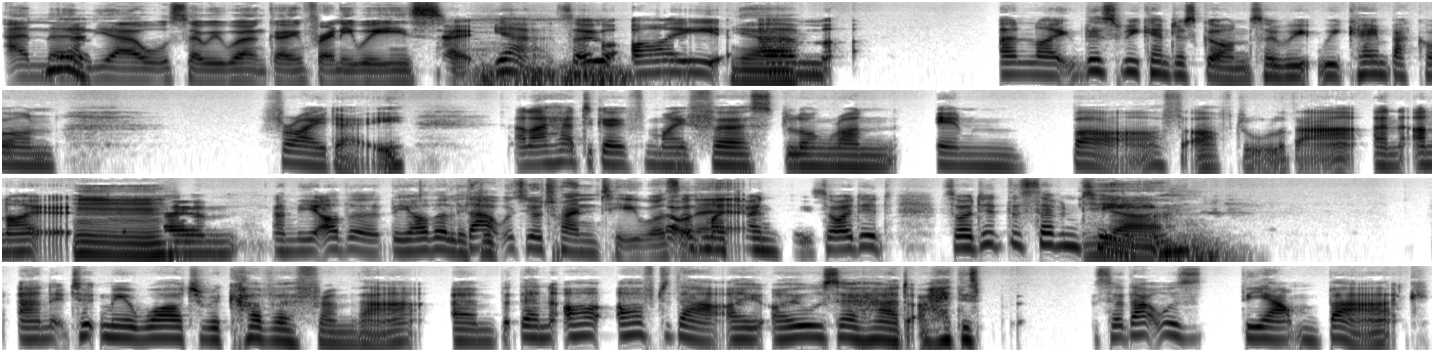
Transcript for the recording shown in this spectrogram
And then yeah. also we weren't going for any wheeze. I- yeah. So I Yeah. um, and like this weekend just gone. So we we came back on Friday, and I had to go for my first long run in Bath after all of that, and and I Mm. um and the other the other little That was your twenty, wasn't that was my 20 so i did so i did the 17 Yeah. and it took me a while to recover from that. Um but then a after that i i also had i had this so that was the out and back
